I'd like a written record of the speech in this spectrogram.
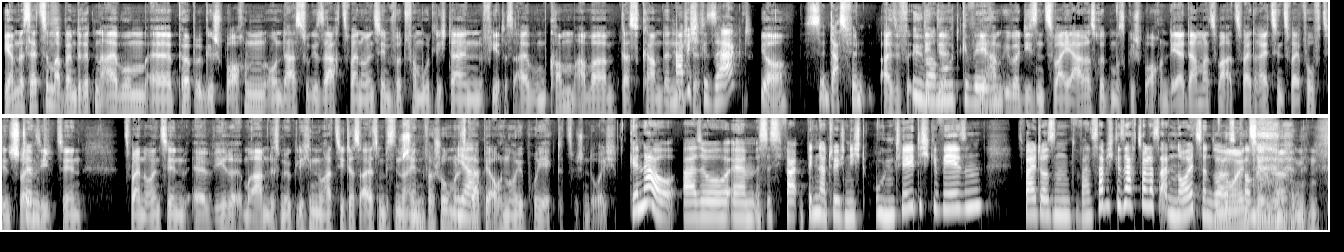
Wir haben das letzte Mal beim dritten Album äh, Purple gesprochen und da hast du gesagt, 2019 wird vermutlich dein viertes Album kommen, aber das kam dann nicht. Habe ich gesagt? Ja. Was ist das für ein also, Übermut gewesen? Wir haben über diesen Zwei-Jahres-Rhythmus gesprochen, der damals war 2013, 2015, Stimmt. 2017. 2019 äh, wäre im Rahmen des Möglichen. Nun hat sich das alles ein bisschen nach hinten verschoben und ja. es gab ja auch neue Projekte zwischendurch. Genau, also ähm, es ist, ich bin natürlich nicht untätig gewesen. 2000, was habe ich gesagt, soll das an? 19 soll 19, das kommen. Ja.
